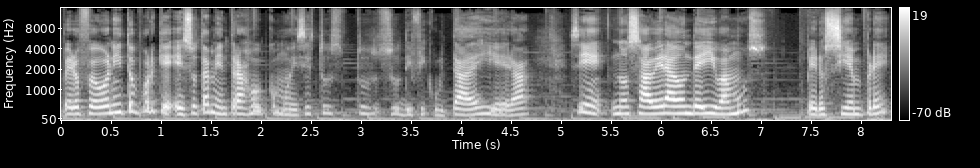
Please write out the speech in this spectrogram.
Pero fue bonito porque eso también trajo, como dices, tus, tus- sus dificultades y era, sí, no saber a dónde íbamos, pero siempre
